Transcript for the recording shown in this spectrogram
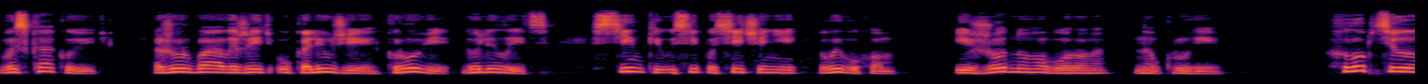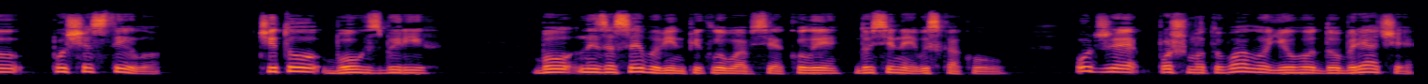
вискакують, журба лежить у калюжі крові до лілиць, стінки усі посічені вибухом, і жодного ворога навкруги. Хлопцю пощастило, чи то Бог зберіг, бо не за себе він піклувався, коли до сіней вискакував. Отже, пошматувало його добряче,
